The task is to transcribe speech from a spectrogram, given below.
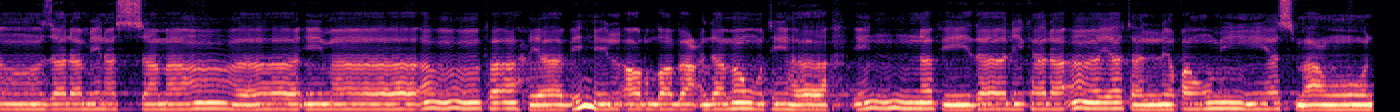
أنزل من السماء ماء فأحيا به الأرض بعد موتها إن في ذلك لآية لقوم يسمعون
